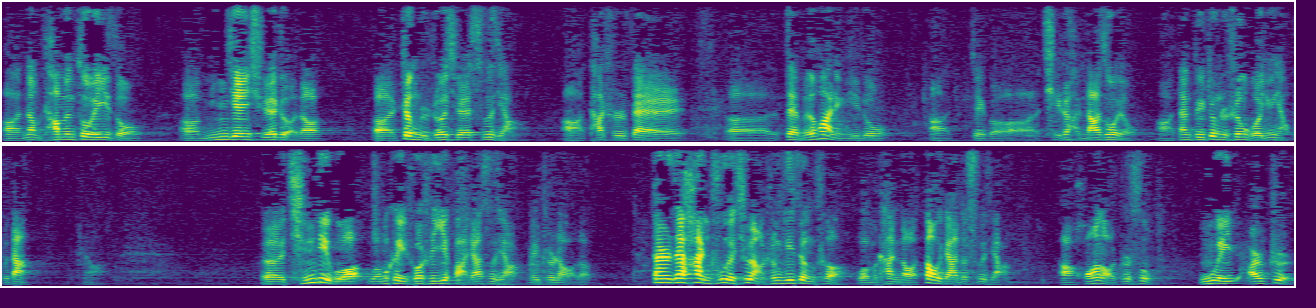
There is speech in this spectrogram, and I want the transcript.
啊，那么他们作为一种呃民间学者的呃政治哲学思想啊，它是在呃在文化领域中啊这个起着很大作用啊，但对政治生活影响不大啊。呃，秦帝国我们可以说是以法家思想为指导的。但是在汉初的休养生息政策，我们看到道家的思想，啊，黄老之术，无为而治，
